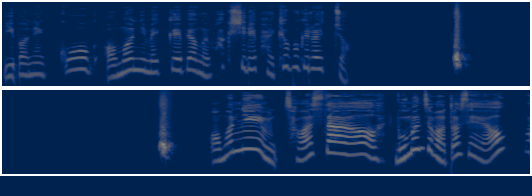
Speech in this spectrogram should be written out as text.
이번엔 꼭 어머님의 꾀병을 확실히 밝혀보기로 했죠. 어머님, 저 왔어요. 몸은 좀 어떠세요? 어,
